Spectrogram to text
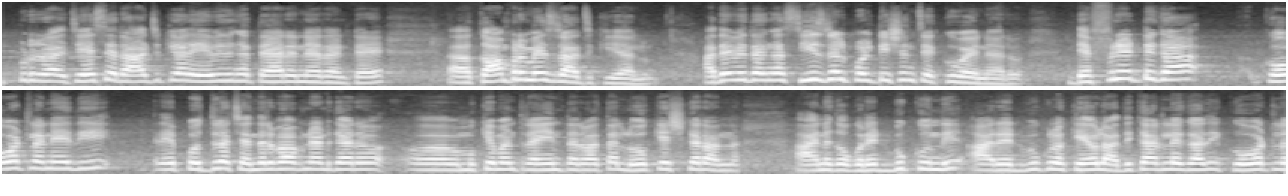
ఇప్పుడు చేసే రాజకీయాలు ఏ విధంగా తయారైనారంటే కాంప్రమైజ్ రాజకీయాలు. అదేవిధంగా సీజనల్ పొలిటీషియన్స్ ఎక్కువైనారు. డెఫినెట్గా కోవట్లు అనేది రేపు పొద్దున చంద్రబాబు నాయుడు గారు ముఖ్యమంత్రి అయిన తర్వాత లోకేష్ గారు అన్న ఆయనకు ఒక రెడ్ బుక్ ఉంది. ఆ రెడ్ బుక్లో కేవలం అధికారులే కాదు ఈ కోవట్ల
